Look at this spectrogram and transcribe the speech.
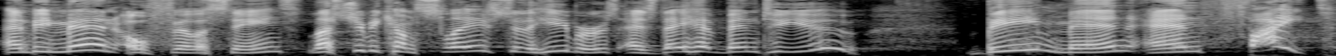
and be men, O Philistines, lest you become slaves to the Hebrews as they have been to you. Be men and fight.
